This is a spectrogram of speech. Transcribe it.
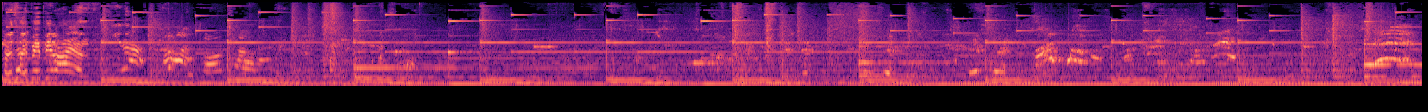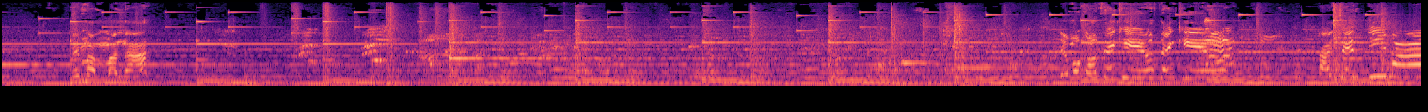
去睇 Baby Lion。你闻唔闻啊？有冇讲 thank you，thank you？大声啲嘛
